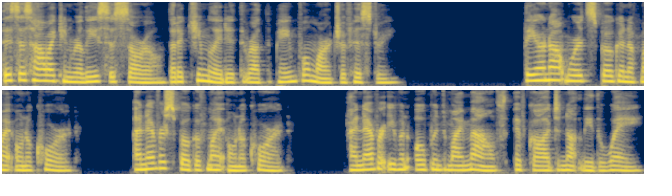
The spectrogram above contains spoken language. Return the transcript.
This is how I can release His sorrow that accumulated throughout the painful march of history. They are not words spoken of my own accord. I never spoke of my own accord. I never even opened my mouth if God did not lead the way.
